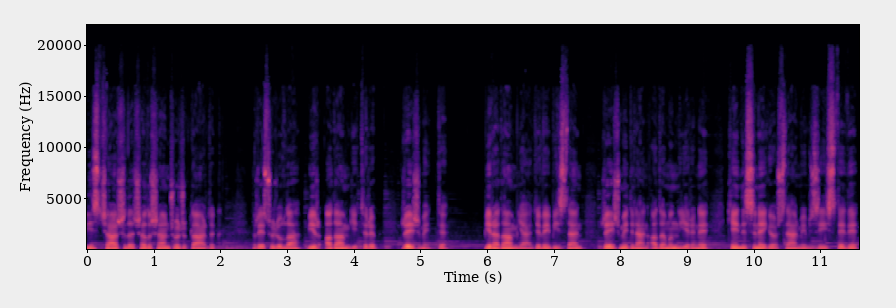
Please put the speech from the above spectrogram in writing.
Biz çarşıda çalışan çocuklardık. Resulullah bir adam getirip rejmetti. Bir adam geldi ve bizden rejmedilen adamın yerini kendisine göstermemizi istedi.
